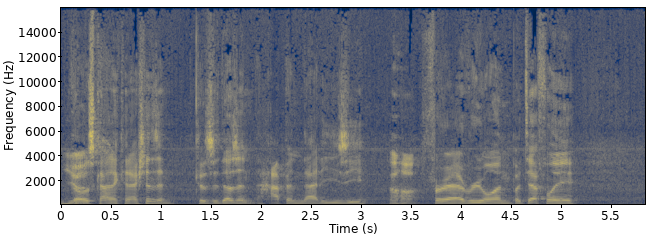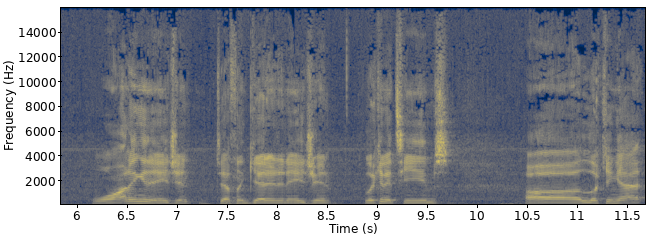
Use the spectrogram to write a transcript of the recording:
those kind of connections, and because it doesn't happen that easy Uh-huh. for everyone, but definitely wanting an agent, definitely getting an agent, looking at teams, uh, looking at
